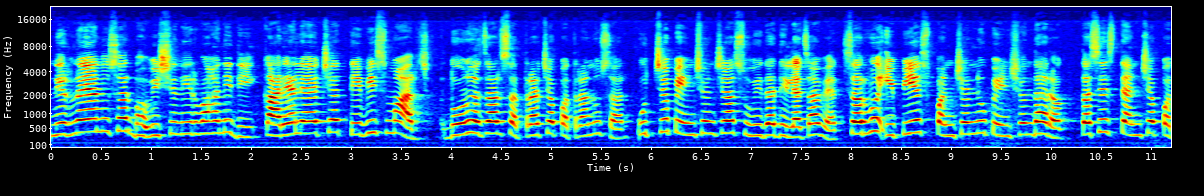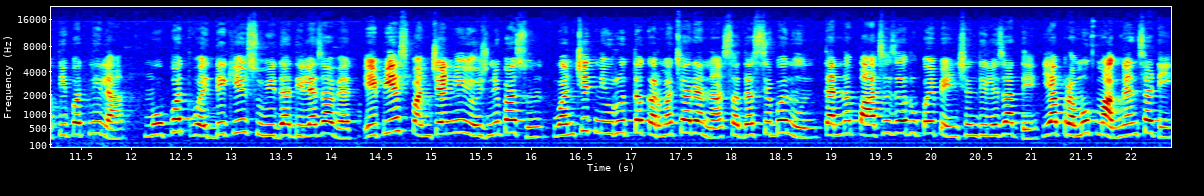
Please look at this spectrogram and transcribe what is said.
निर्णयानुसार भविष्य निर्वाह निधी कार्यालयाच्या तेवीस मार्च दोन हजार सतराच्या पत्रानुसार उच्च पेन्शनच्या सुविधा दिल्या जाव्यात. सर्व ई पी एस पंच्याण्णव पेन्शनधारक तसेच त्यांच्या पती पत्नीला मोफत वैद्यकीय सुविधा दिल्या जाव्यात. एपीएस पंच्याण्णव योजनेपासून वंचित निवृत्त कर्मचाऱ्यांना सदस्य बनवून त्यांना पाच हजार रुपये पेन्शन दिले जाते. या प्रमुख मागण्यांसाठी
